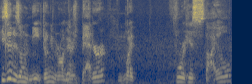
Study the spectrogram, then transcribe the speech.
he's in his own niche. Don't get me wrong. Yeah. There's better, Mhm. but for his style,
